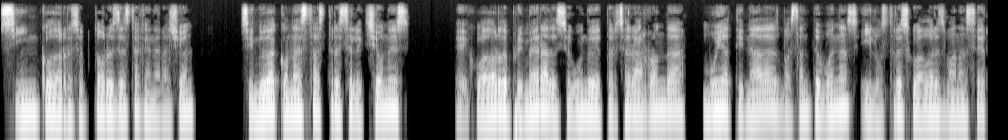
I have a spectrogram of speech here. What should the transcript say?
5 de receptores de esta generación. Sin duda con estas tres selecciones, eh, jugador de primera, de segunda y de tercera ronda, muy atinadas, bastante buenas, y los tres jugadores van a ser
